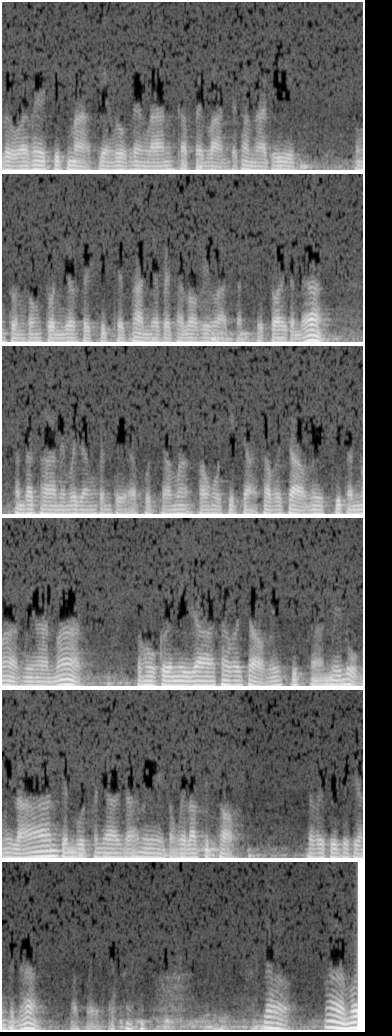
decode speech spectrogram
หรือว่าไม่คิดมากเลี้ยงลูกเลี้ยงหลาน กลับไปบ้านจะทำหน้าที่ของตนของตนอย่าไปคิดจะพลาดอย่าไปทะเลาะวิวาทกันเกิดต่อยกันได้อ นตทาในมยังเป็นเตอภุชามะเขาหูจิตจะข้าพเจ้ามีจิตอันมาก มีงานมากพระโหกรณียาข้าพเจ้ามีจิตงานมีลูกมีหลาน เป็นบุตรปัญญาสามีต้องไปรับผิดชอบจะไปคิดไปเสียงกันได้ไปแล้วไม่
